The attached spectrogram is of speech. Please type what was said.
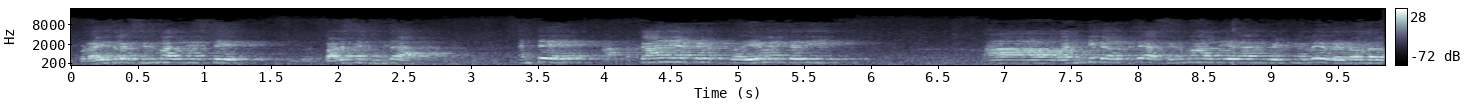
ఇప్పుడు రైతులకు సినిమాలు తీస్తే పరిస్థితి ఉందా? అంటే కానీ అక్కడ ఏమైతుంది? ఆ అవన్నీ కలిపితే ఆ సినిమాలు తీయడానికి పెట్టిన రెండు వందల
